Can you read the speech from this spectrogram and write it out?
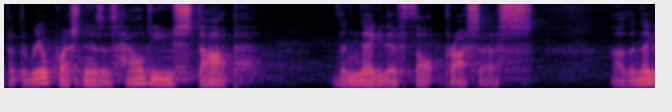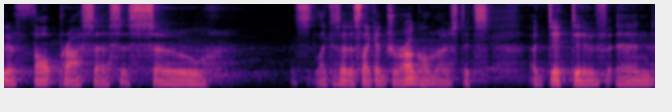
but the real question is, is how do you stop the negative thought process? Uh, the negative thought process is so, it's like I said, it's like a drug almost. It's addictive and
